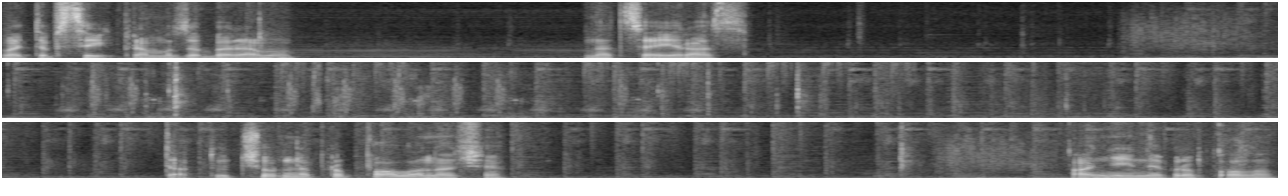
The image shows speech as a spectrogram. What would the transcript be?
Давайте всіх прямо заберемо. На цей раз. Так, тут чорне пропало, наче. А, ні, не пропало.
